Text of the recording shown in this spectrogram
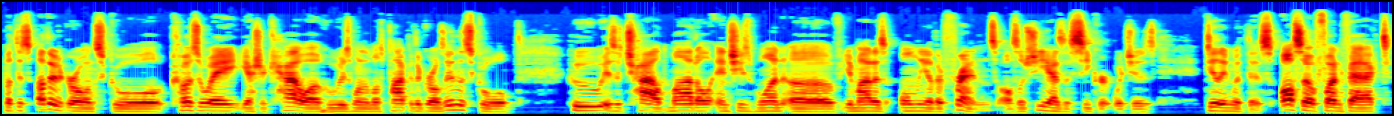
but this other girl in school, Kozue Yoshikawa, who is one of the most popular girls in the school, who is a child model, and she's one of Yamada's only other friends. Also, she has a secret which is dealing with this. Also, fun fact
